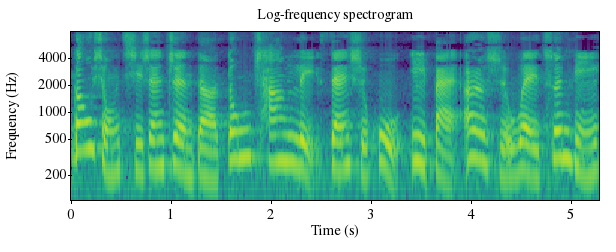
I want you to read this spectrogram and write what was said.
高雄旗山镇的东昌里三十户一百二十位村民，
